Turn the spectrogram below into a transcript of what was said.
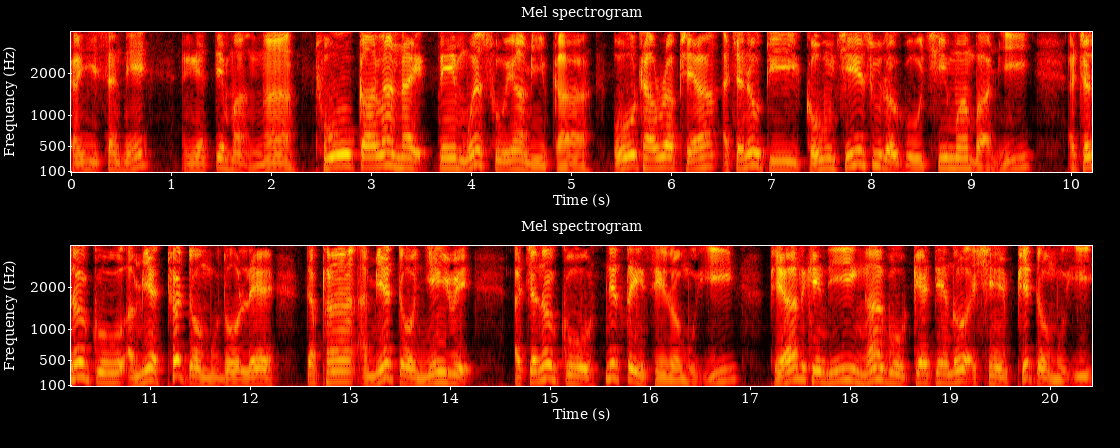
ခန်းကြီး7နှစ်အငယ်1မှ9ထိုကာလ၌သင်မွဲ့ဆိုရမည်ကားအိုထာဝရဖျားအကျွန်ုပ်သည်ဂုံကျေးဇူးတော်ကိုချီးမွမ်းပါမည်အကျွန်ုပ်ကိုအမျက်ထွက်တော်မူသောလဲတဖန်အမျက်တော်ငြင်း၍အကျွန်ုပ်ကိုနှစ်သိမ့်စေတော်မူ၏ဘုရားသခင်သည်ငါ့ကိုကယ်တင်သောအရှင်ဖြစ်တော်မူ၏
